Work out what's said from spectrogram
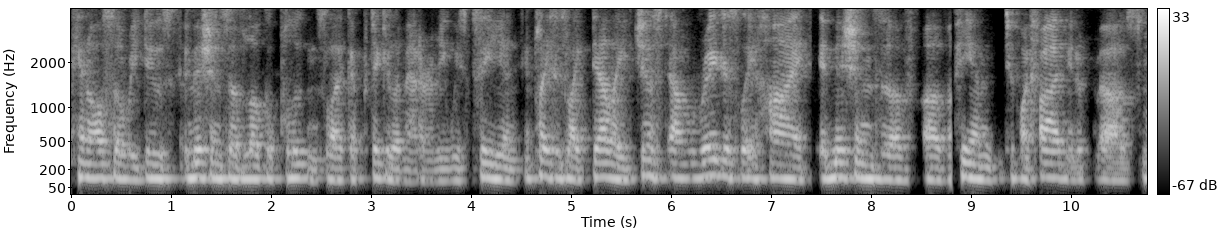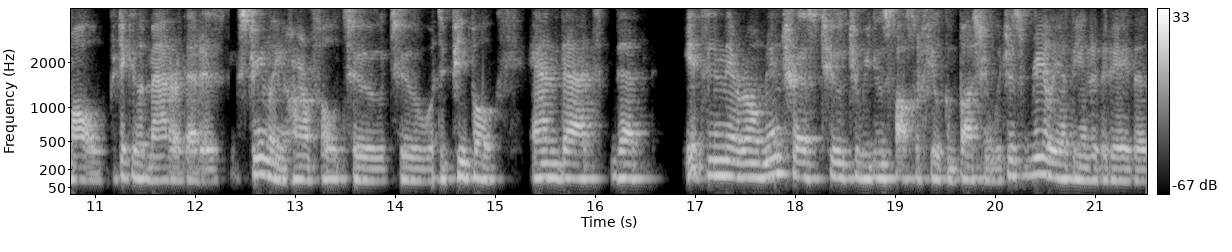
can also reduce emissions of local pollutants like a particulate matter. I mean, we see in, in places like Delhi just outrageously high emissions of, of PM 2.5, you know, uh, small particulate matter that is extremely harmful to, to, to people and that, that it's in their own interest to to reduce fossil fuel combustion, which is really at the end of the day the,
